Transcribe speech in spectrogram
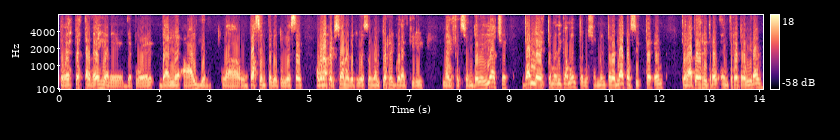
toda esta estrategia de, de, poder darle a alguien o a un paciente que tuviese, o una persona que tuviese un alto riesgo de adquirir la infección de VIH, darle este medicamento que usualmente, ¿verdad? Consiste en terapia antirretroviral,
